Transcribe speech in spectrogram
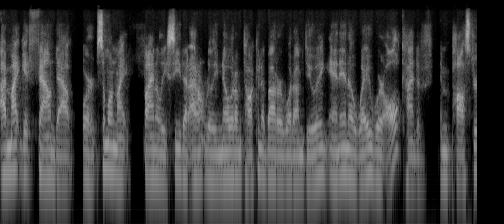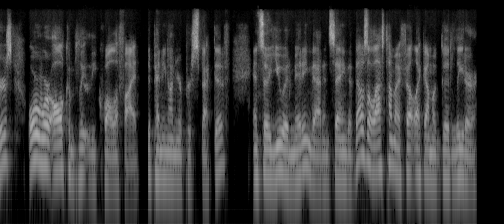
I might get found out or someone might finally see that I don't really know what I'm talking about or what I'm doing. And in a way, we're all kind of imposters or we're all completely qualified, depending on your perspective. And so you admitting that and saying that that was the last time I felt like I'm a good leader.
